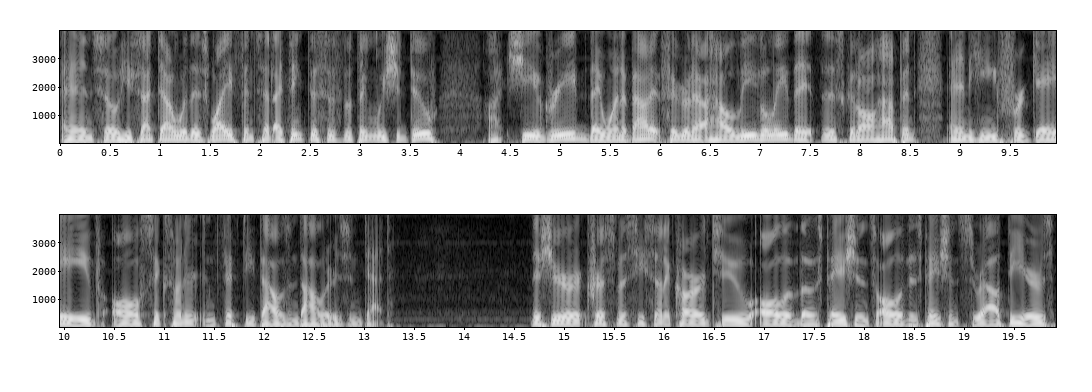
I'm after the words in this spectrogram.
And so he sat down with his wife and said, I think this is the thing we should do. Uh, she agreed. They went about it, figured out how legally they, this could all happen, and he forgave all $650,000 in debt. This year at Christmas, he sent a card to all of those patients, all of his patients throughout the years,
